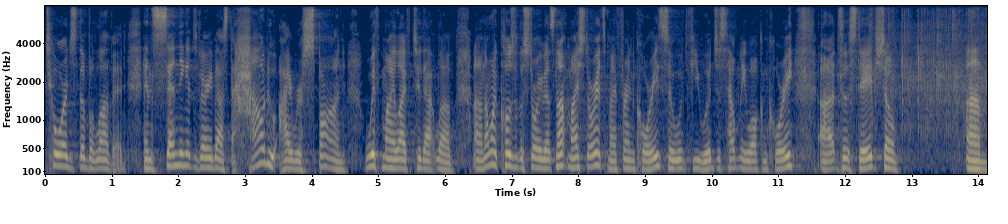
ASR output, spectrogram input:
towards the beloved and sending its very best, how do I respond with my life to that love? Uh, and I want to close with a story, but it's not my story, it's my friend Corey's. So if you would just help me welcome Corey uh, to the stage. So um,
